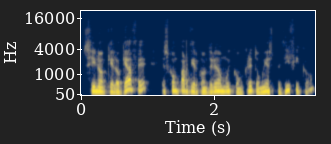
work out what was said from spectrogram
sino que lo que hace es compartir contenido muy concreto, muy específico,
